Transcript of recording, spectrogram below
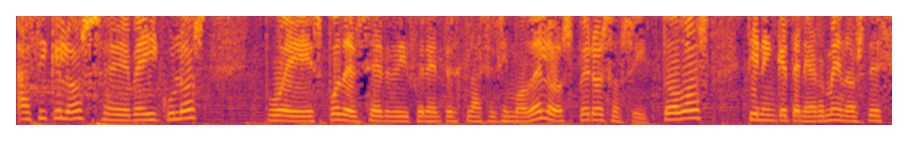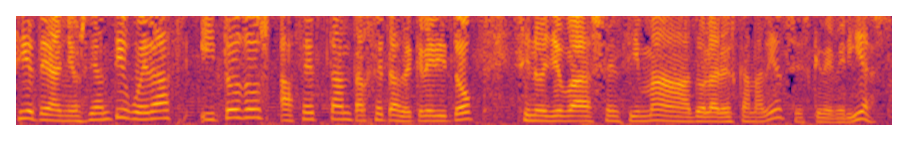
así que los eh, vehículos pues pueden ser de diferentes clases y modelos, pero eso sí, todos tienen que tener menos de 7 años de antigüedad y todos aceptan tarjetas de crédito si no llevas encima dólares canadienses, que deberías.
